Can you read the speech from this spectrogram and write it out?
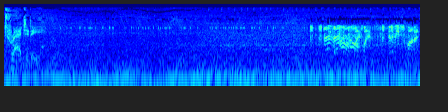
Tragedy. Spin the power plant. Enemy spotted.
